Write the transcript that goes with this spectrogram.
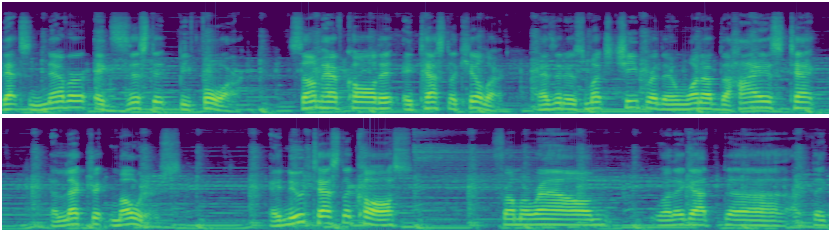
that's never existed before. Some have called it a Tesla killer as it is much cheaper than one of the highest tech electric motors. A new Tesla costs from around, well, they got, uh, I think,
